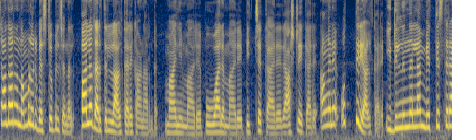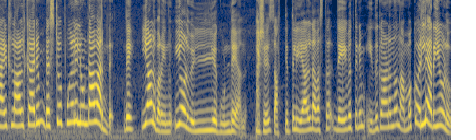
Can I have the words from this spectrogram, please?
സാധാരണ നമ്മളൊരു ബസ് സ്റ്റോപ്പിൽ ചെന്നാൽ പലതരത്തിലുള്ള ആൾക്കാരെ കാണാറുണ്ട്. മാന്യന്മാര് പൂവാലന്മാര് പിച്ചക്കാര് രാഷ്ട്രീയക്കാര് അങ്ങനെ ഒത്തിരി ആൾക്കാർ ഇതിൽ നിന്നെല്ലാം വ്യത്യസ്തരായിട്ടുള്ള ആൾക്കാരും ബസ് സ്റ്റോപ്പുകളിൽ ഉണ്ടാവാറുണ്ട്. ദേ ഇയാൾ പറയുന്നു ഇയാൾ വലിയ ഗുണ്ടയാണ്. പക്ഷേ സത്യത്തിൽ ഇയാളുടെ അവസ്ഥ ദൈവത്തിനും ഇത് കാണുന്ന നമുക്കും അല്ലേ അറിയുള്ളൂ?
